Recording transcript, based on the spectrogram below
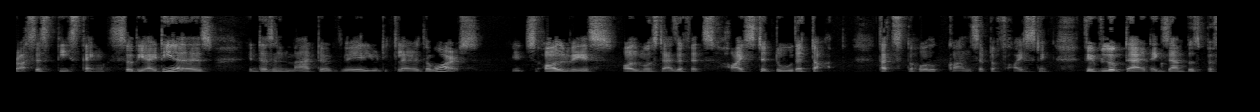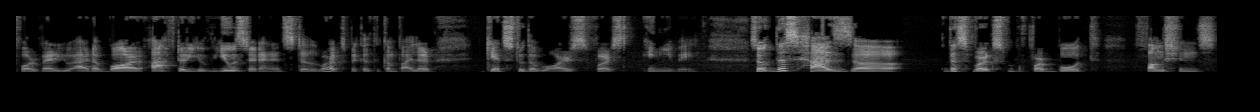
process these things. So the idea is it doesn't matter where you declare the vars. It's always almost as if it's hoisted to the top. That's the whole concept of hoisting. We've looked at examples before where you add a var after you've used it and it still works because the compiler gets to the vars first anyway. So this has uh, this works for both functions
